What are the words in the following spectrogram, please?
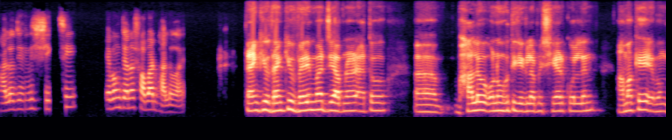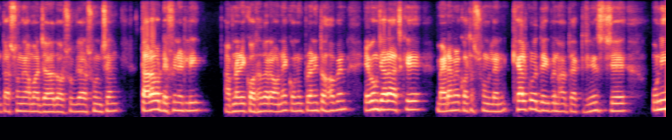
ভালো জিনিস শিখছি এবং যেন সবার ভালো হয়। Thank you thank you very much যে আপনার এত ভালো অনুভূতি যেগুলো আপনি শেয়ার করলেন আমাকে এবং তার সঙ্গে আমার যারা দর্শক যারা শুনছেন, তারাও ডেফিনেটলি আপনার এই কথা দ্বারা অনেক অনুপ্রাণিত হবেন এবং যারা আজকে ম্যাডামের কথা শুনলেন, খেয়াল করে দেখবেন হয়তো একটা জিনিস যে উনি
